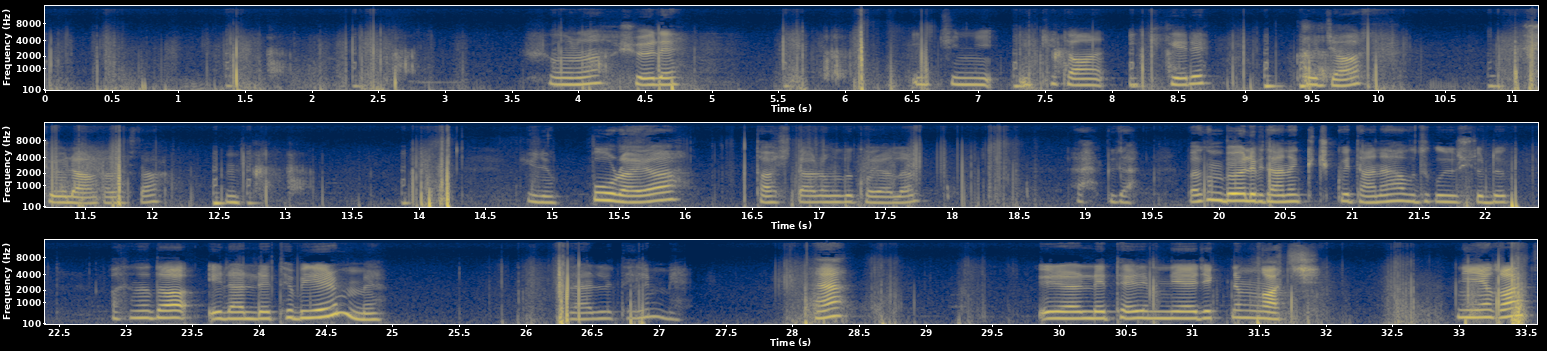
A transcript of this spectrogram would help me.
Şunu şöyle içini iki tane iki kere kıracağız. Şöyle arkadaşlar. Hı. Şimdi buraya taşlarımızı koyalım. Heh, güzel. Bakın böyle bir tane küçük bir tane havuzluk oluşturduk. Aslında daha ilerletebilirim mi? İlerletelim mi? İlerletelim diyecektim kaç. Niye kaç?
